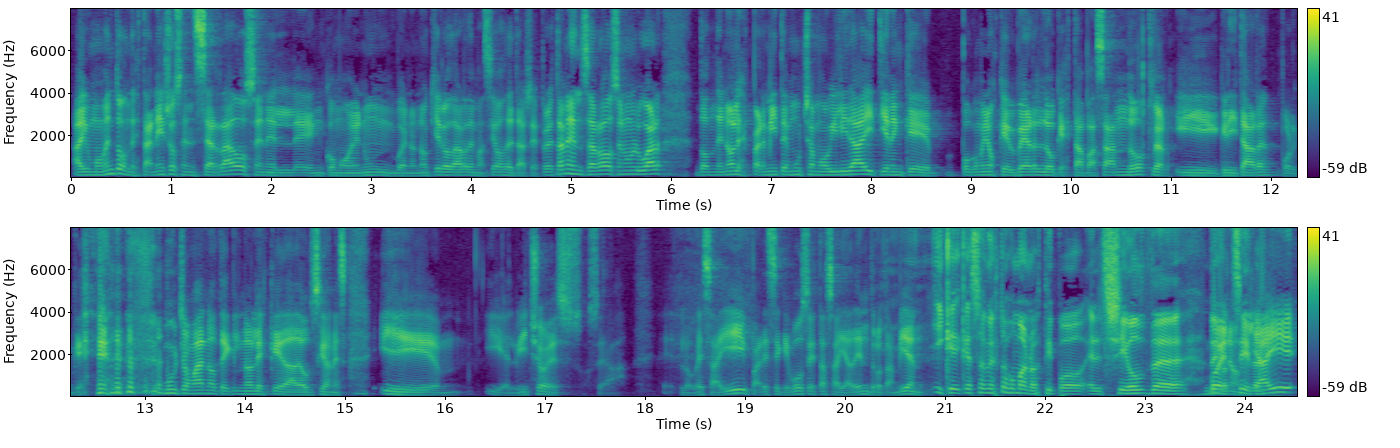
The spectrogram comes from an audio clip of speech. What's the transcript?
hay un momento donde están ellos encerrados en el, en como en un, bueno, no quiero dar demasiados detalles, pero están encerrados en un lugar donde no les permite mucha movilidad y tienen que poco menos que ver lo que está pasando Claro. y gritar porque mucho más no, te- no les queda de opciones. Y, y el bicho es, o sea, lo ves ahí, parece que vos estás ahí adentro también. ¿Y qué, qué son estos humanos? Tipo el shield de, de Bueno, Godzilla. y ahí,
